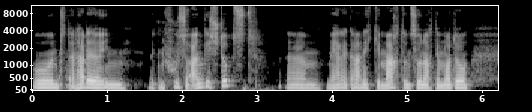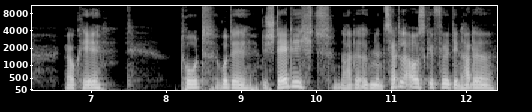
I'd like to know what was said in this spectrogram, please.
Und dann hat er ihn mit dem Fuß so angestupst. Ähm, mehr hat er gar nicht gemacht und so nach dem Motto, ja okay, Tod wurde bestätigt. Dann hat er irgendeinen Zettel ausgefüllt, den hat er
